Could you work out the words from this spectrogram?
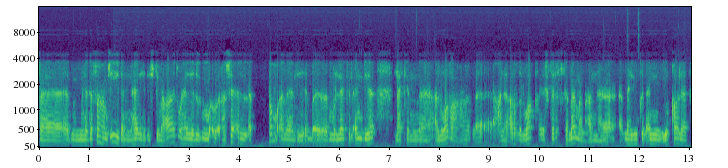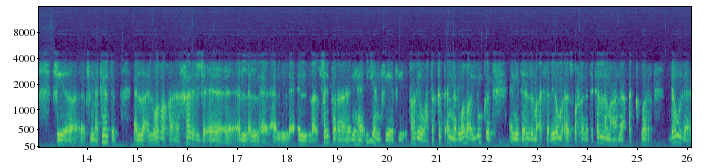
فنتفهم جيدا هذه الاجتماعات وهذه الرسائل طمأنة لملاك الأندية لكن الوضع على أرض الواقع يختلف تماما عن ما يمكن أن يقال في في المكاتب. الوضع خارج السيطرة نهائيا في في إيطاليا وأعتقد أن الوضع يمكن أن يتهزم أكثر اليوم. أصبحنا نتكلم عن أكبر دولة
